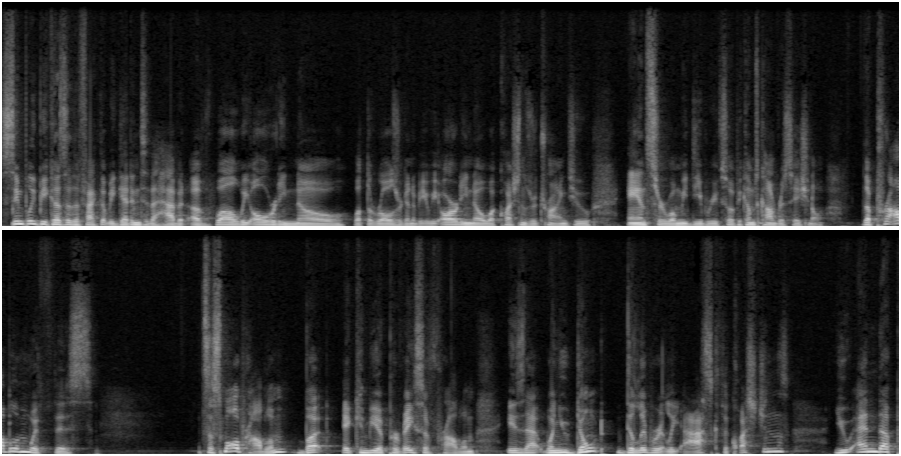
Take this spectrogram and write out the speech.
simply because of the fact that we get into the habit of, well, we already know what the roles are going to be. We already know what questions we're trying to answer when we debrief, so it becomes conversational. The problem with this, it's a small problem, but it can be a pervasive problem, is that when you don't deliberately ask the questions, you end up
